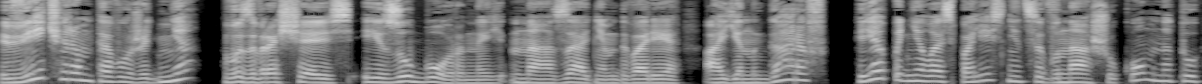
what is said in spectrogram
Вечером того же дня, возвращаясь из уборной на заднем дворе Айенгаров, я поднялась по лестнице в нашу комнату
